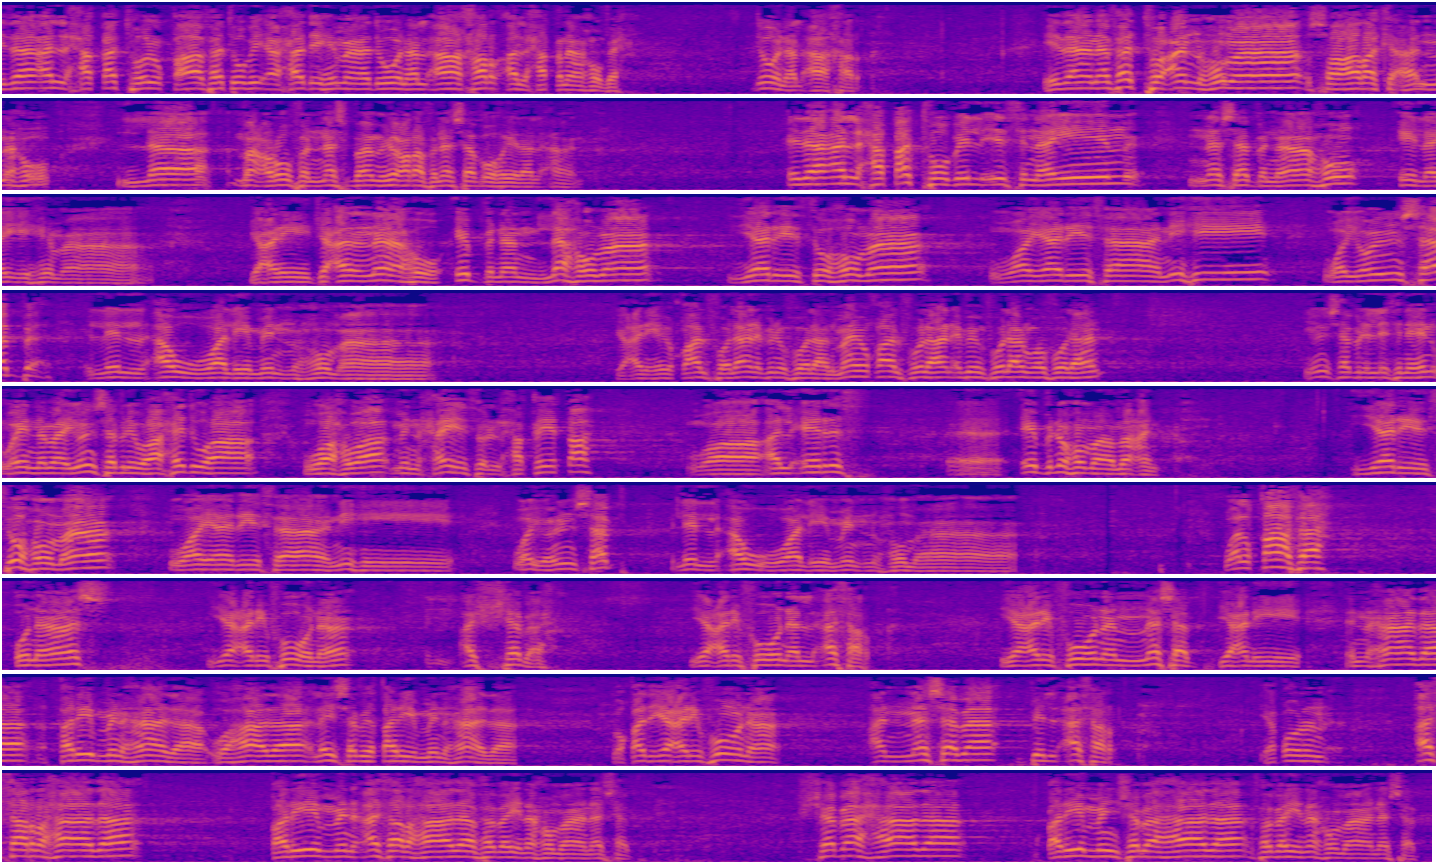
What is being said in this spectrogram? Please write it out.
إذا ألحقته القافة بأحدهما دون الآخر ألحقناه به. دون الآخر. إذا نفته عنهما صار كأنه لا معروف النسب يعرف نسبه إلى الآن. إذا ألحقته بالإثنين نسبناه إليهما. يعني جعلناه ابنا لهما يرثهما ويرثانه وينسب للأول منهما. يعني يقال فلان ابن فلان ما يقال فلان ابن فلان وفلان. ينسب للاثنين وإنما ينسب لواحد وهو من حيث الحقيقة والإرث آه، ابنهما معا. يرثهما ويرثانه وينسب للأول منهما. والقافة أناس يعرفون الشبه يعرفون الأثر يعرفون النسب. يعني إن هذا قريب من هذا وهذا ليس بقريب من هذا. وقد يعرفون النسب بالأثر. يقولون أثر هذا قريب من أثر هذا فبينهما نسب. شبه هذا قريب من شبه هذا فبينهما نسب.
